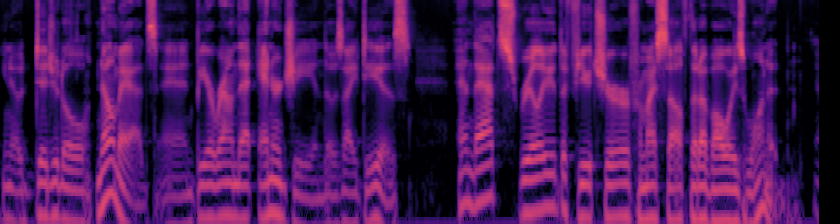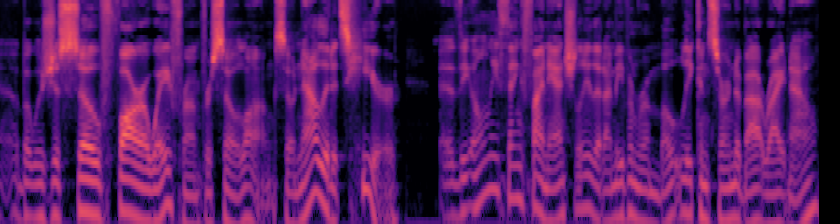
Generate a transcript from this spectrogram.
you know, digital nomads and be around that energy and those ideas. And that's really the future for myself that I've always wanted, uh, but was just so far away from for so long. So now that it's here, uh, the only thing financially that I'm even remotely concerned about right now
